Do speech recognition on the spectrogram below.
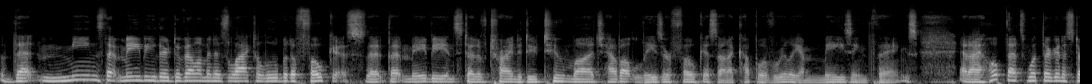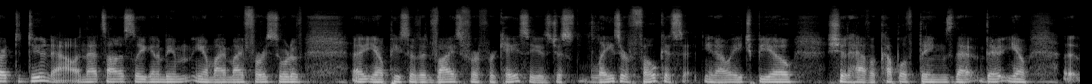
that means that maybe their development has lacked a little bit of focus. That that maybe instead of trying to do too much, how about laser focus on a couple of really amazing things? And I hope that's what they're going to start to do now. And that's honestly going to be you know my, my first sort of uh, you know piece of advice for for Casey is just laser focus it. You know, HBO should have a couple of things that they're you know uh,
